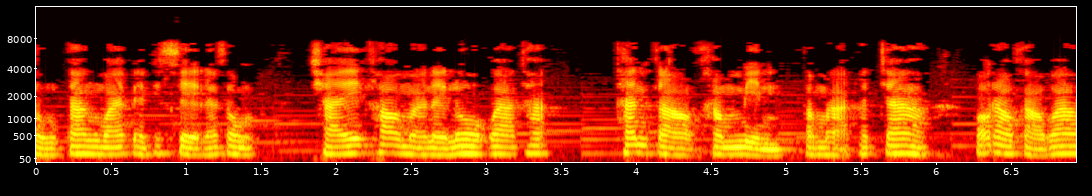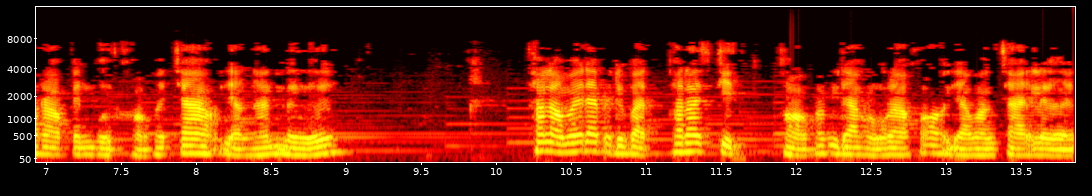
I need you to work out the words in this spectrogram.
ทรงตั้งไว้เป็นพิเศษและทรงใช้เข้ามาในโลกว่าถ้า ท่านกล่าวคำหมิ่นประมาทพระเจ้า เพราะเรากล่าวว่าเราเป็นบุตรของพระเจ้าอย่างนั้นหรือ ถ้าเราไม่ได้ปฏิบัติพระราชกิจของพระบิดาของเราก็อย่าวางใจเลย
